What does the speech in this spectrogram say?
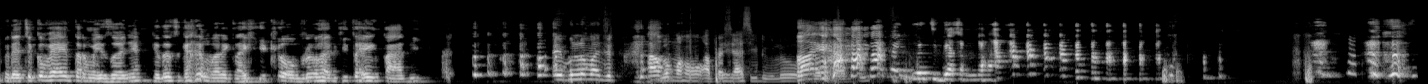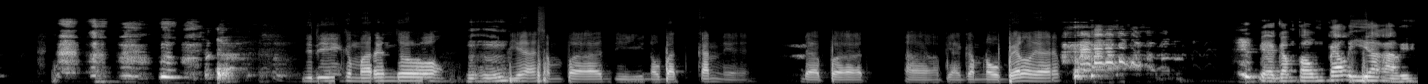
Udah cukup ya intermezzonya. Kita sekarang balik lagi ke obrolan kita yang tadi. Eh belum lanjut oh. gue mau apresiasi dulu. Oh, iya. gue juga kena. Jadi kemarin tuh mm -hmm. dia sempat dinobatkan ya dapat eh, piagam Nobel ya, Rep. Piagam tompel iya kali.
